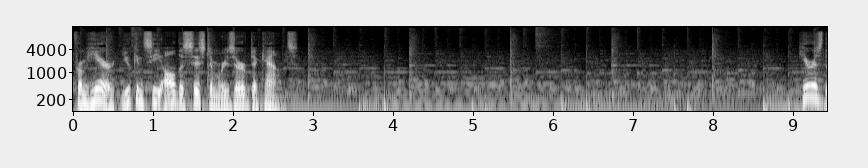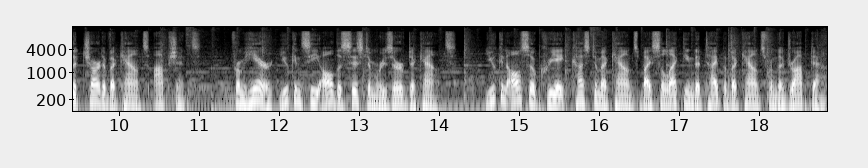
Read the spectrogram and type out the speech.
From here, you can see all the system reserved accounts. Here is the Chart of Accounts options. From here, you can see all the system reserved accounts. You can also create custom accounts by selecting the type of accounts from the drop-down.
